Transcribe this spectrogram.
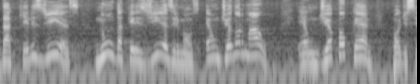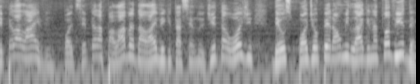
daqueles dias, num daqueles dias, irmãos, é um dia normal, é um dia qualquer. Pode ser pela live, pode ser pela palavra da live que está sendo dita hoje. Deus pode operar um milagre na tua vida.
